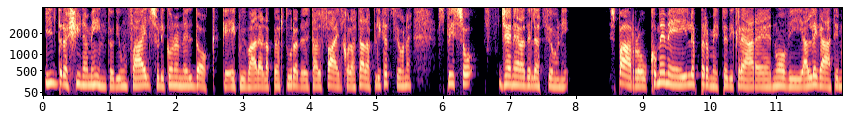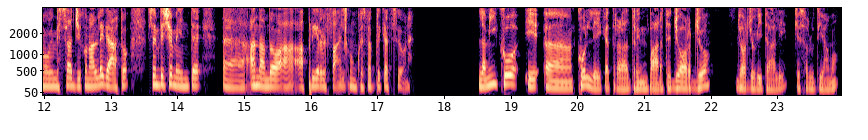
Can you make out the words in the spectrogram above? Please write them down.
il trascinamento di un file sull'icona nel dock che equivale all'apertura del tal file con la tale applicazione spesso genera delle azioni Sparrow come mail permette di creare nuovi allegati, nuovi messaggi con allegato, semplicemente eh, andando a aprire il file con questa applicazione. L'amico e uh, collega, tra l'altro, in parte Giorgio, Giorgio Vitali, che salutiamo,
